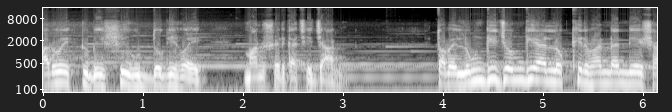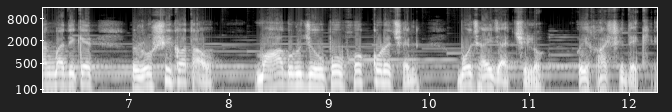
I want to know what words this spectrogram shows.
আরও একটু বেশি উদ্যোগী হয়ে মানুষের কাছে যান। তবে লুঙ্গি জঙ্গি আর লক্ষ্মীর ভাণ্ডার নিয়ে সাংবাদিকের রসিকতাও মহাগুরু যে উপভোগ করেছেন বোঝাই যাচ্ছিল ওই হাসি দেখে।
